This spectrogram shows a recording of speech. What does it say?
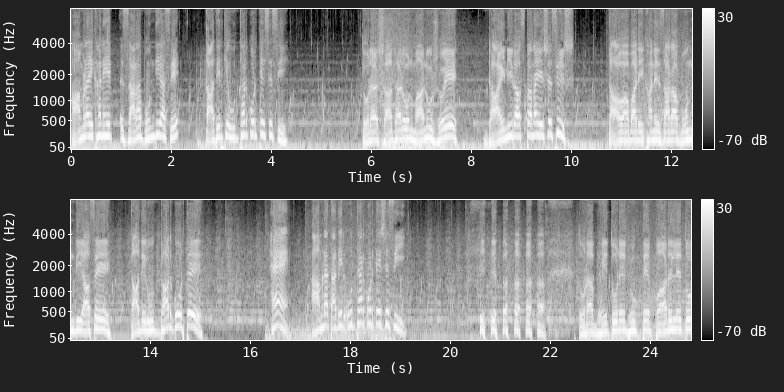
আমরা এখানে যারা বন্দি আছে তাদেরকে উদ্ধার করতে এসেছি। তোরা সাধারণ মানুষ হয়ে ডাইনির আস্তানায় এসেছিস? তাও আবার এখানে যারা বন্দি আছে তাদের উদ্ধার করতে? হ্যাঁ আমরা তাদের উদ্ধার করতে এসেছি। তোরা ভেতরে ঢুকতে পারলে তো।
